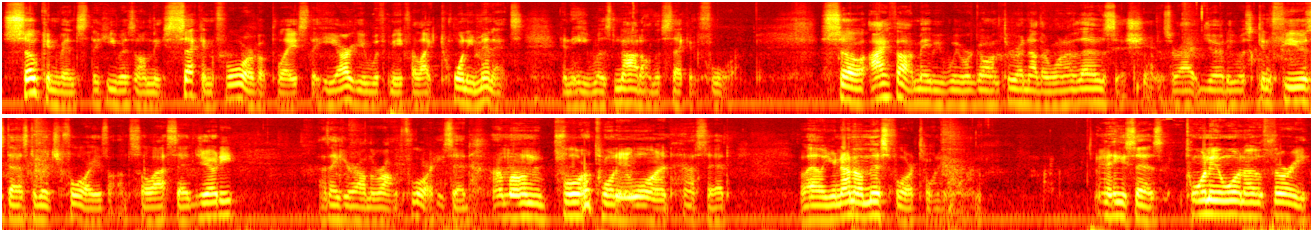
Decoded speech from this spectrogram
so convinced that he was on the second floor of a place that he argued with me for like 20 minutes, and he was not on the second floor. So I thought maybe we were going through another one of those issues, right? Jody was confused as to which floor he's on. So I said, Jody, I think you're on the wrong floor. He said, I'm on floor 21. I said, Well, you're not on this floor 21. And he says, 2103.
